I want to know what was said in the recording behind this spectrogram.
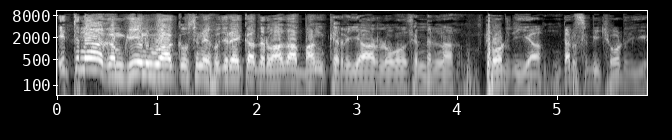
इतना गमगीन हुआ कि उसने हुजरे का दरवाज़ा बंद कर लिया और लोगों से मिलना छोड़ दिया, दर्श भी छोड़ दिए।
